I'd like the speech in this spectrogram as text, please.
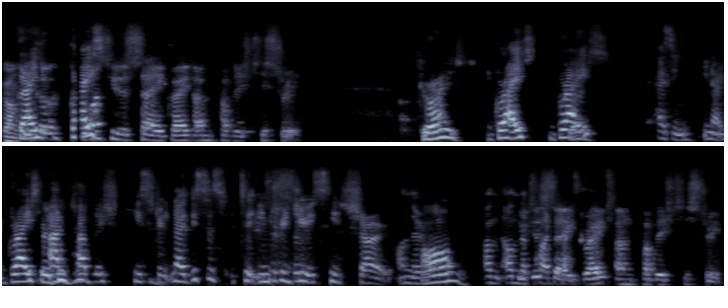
Go on. Great, I want you to say great unpublished history. Great. great, great, as in, you know, great unpublished history. No, this is to You just introduce his show on the Oh, on, on You the just say great unpublished history.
